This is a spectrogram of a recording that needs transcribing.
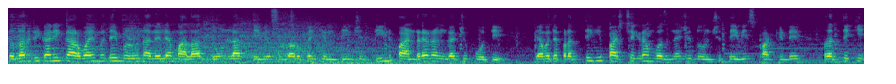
सदर ठिकाणी कारवाईमध्ये मिळून आलेल्या मालात दोन लाख तेवीस हजार रुपये किमतींची तीन पांढऱ्या रंगाची पोती त्यामध्ये प्रत्येकी पाचशे ग्राम वजनाची दोनशे तेवीस पाकिटे प्रत्येकी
